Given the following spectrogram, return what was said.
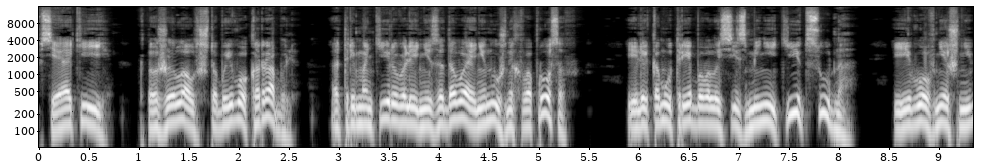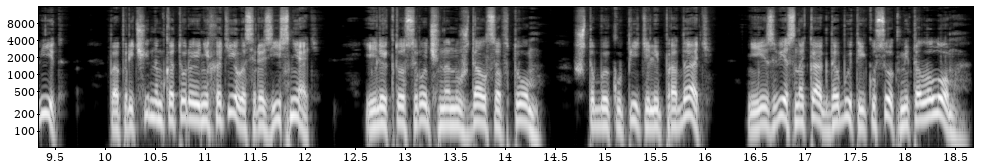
Всякий, кто желал, чтобы его корабль отремонтировали, не задавая ненужных вопросов, или кому требовалось изменить вид судна и его внешний вид, по причинам, которые не хотелось разъяснять, или кто срочно нуждался в том, чтобы купить или продать неизвестно как добытый кусок металлолома,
